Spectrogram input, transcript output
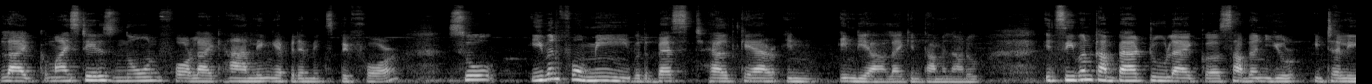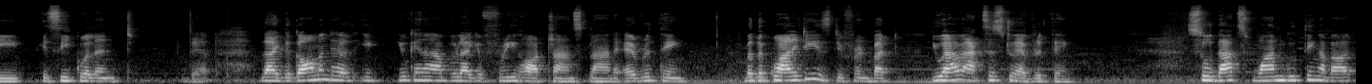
like my state is known for like handling epidemics before. So even for me with the best healthcare in india like in tamil nadu it's even compared to like uh, southern Euro- italy it's equivalent there like the government has you, you can have like a free heart transplant everything but the quality is different but you have access to everything. So that's one good thing about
